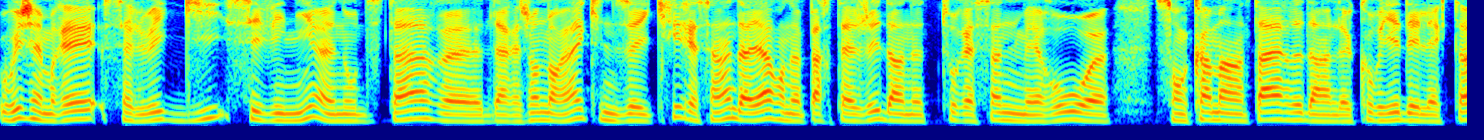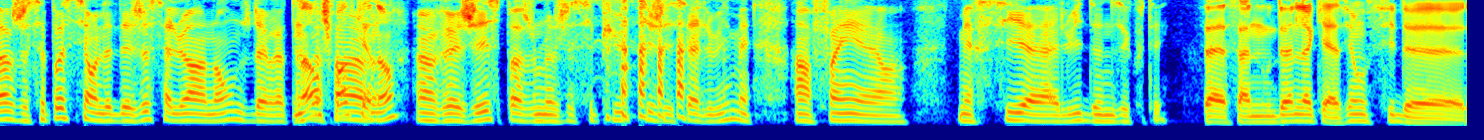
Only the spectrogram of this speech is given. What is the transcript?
Oui, j'aimerais saluer Guy Sévigny, un auditeur euh, de la région de Montréal qui nous a écrit récemment. D'ailleurs, on a partagé dans notre tout récent numéro euh, son commentaire dans le courrier des lecteurs. Je ne sais pas si on l'a déjà salué en ondes. Je devrais non, je pense que non. un registre parce que je ne sais plus qui j'ai salué, mais enfin, euh, merci à lui de nous écouter. Ça, nous donne l'occasion aussi de,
